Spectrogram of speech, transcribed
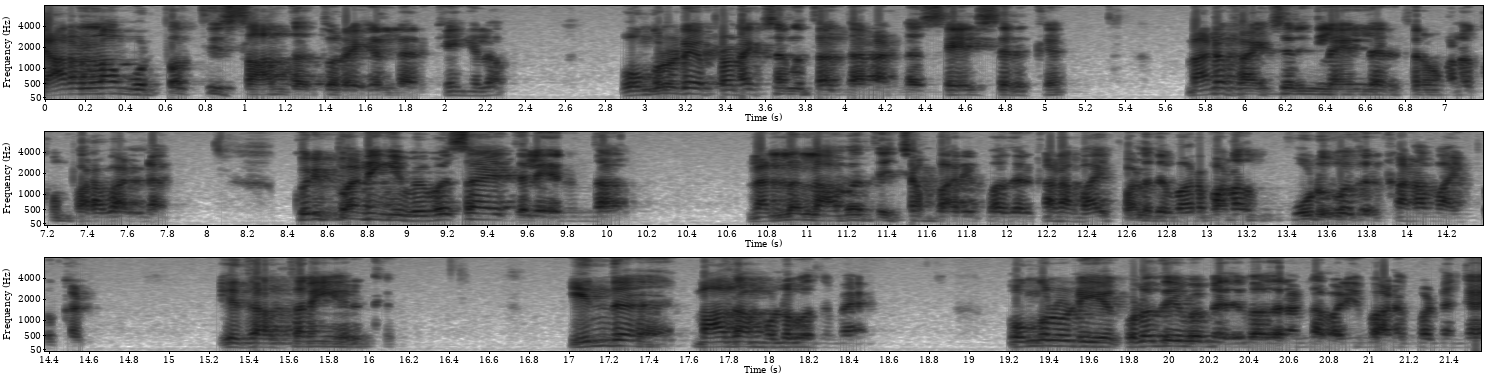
யாரெல்லாம் உற்பத்தி சார்ந்த துறைகளில் இருக்கீங்களோ உங்களுடைய ப்ரொடக்ஷனுக்கு தகுந்த நல்ல சேல்ஸ் இருக்குது மேனுஃபேக்சரிங் லைனில் இருக்கிறவங்களுக்கும் பரவாயில்ல. குறிப்பாக நீங்கள் விவசாயத்தில் இருந்தால் நல்ல லாபத்தை சம்பாதிப்பதற்கான வாய்ப்பு அல்லது வருமானம் கூடுவதற்கான வாய்ப்புகள் இது அத்தனையும் இருக்குது இந்த மாதம் முழுவதுமே உங்களுடைய குலதெய்வம் எதுவாக நல்ல வழிபாடு பண்ணுங்க.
